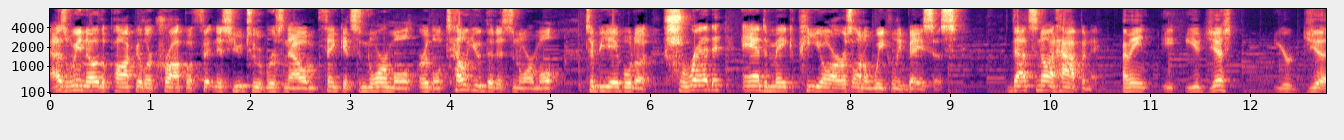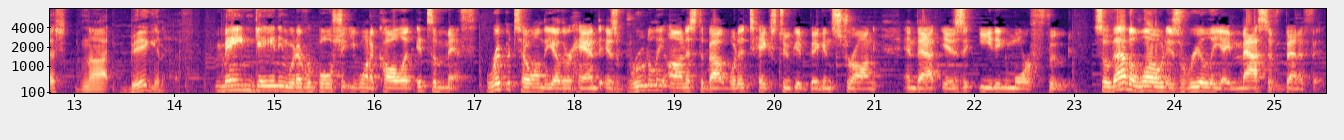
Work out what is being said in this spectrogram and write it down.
As we know, the popular crop of fitness YouTubers now think it's normal, or they'll tell you that it's normal, to be able to shred and make PRs on a weekly basis. That's not happening. I mean, you just, you're just not big enough main gaining, whatever bullshit you want to call it, it's a myth. Rippetoe, on the other hand, is brutally honest about what it takes to get big and strong, and that is eating more food. So that alone is really a massive benefit.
